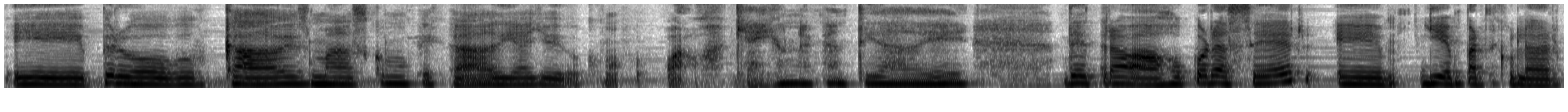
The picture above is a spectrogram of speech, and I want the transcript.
Eh, pero cada vez más como que cada día yo digo como, wow, aquí hay una cantidad de, de trabajo por hacer y en particular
